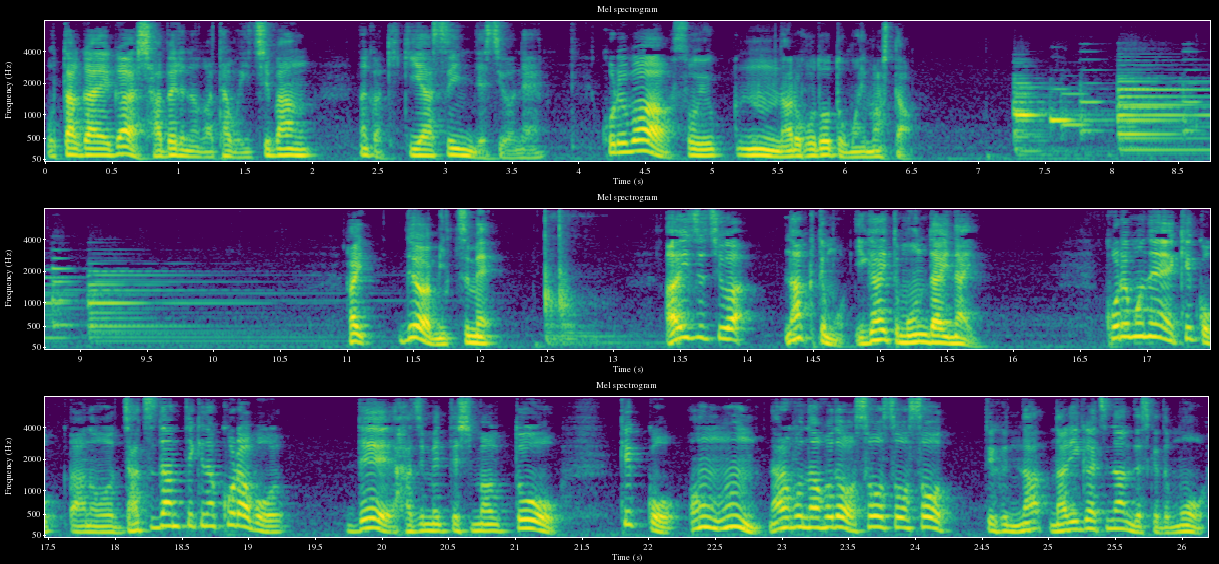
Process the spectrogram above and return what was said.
お互いが喋るのが多分一番なんか聞きやすいんですよね。これはそういううんなるほどと思いました。はい。では3つ目。相づちはなくても意外と問題ない。これもね結構あの雑談的なコラボで始めてしまうと結構うんうんなるほどなるほどそうそうそうっていうふうになりがちなんですけども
